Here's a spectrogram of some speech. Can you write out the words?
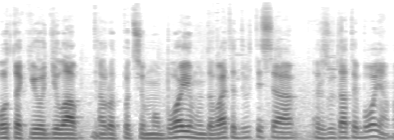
От такі от діла народ по цьому бою. Ну, Давайте дивитися результати бою.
